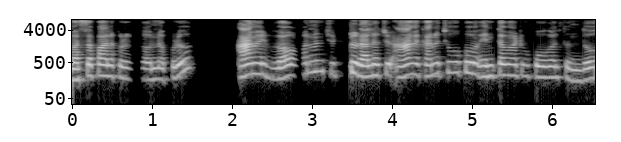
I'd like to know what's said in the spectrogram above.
వసపాలకుడు ఉన్నప్పుడు ఆమె భవనం చుట్టూ నల్ల ఆమె కనుచూపు ఎంత మటుకు పోగలుగుతుందో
